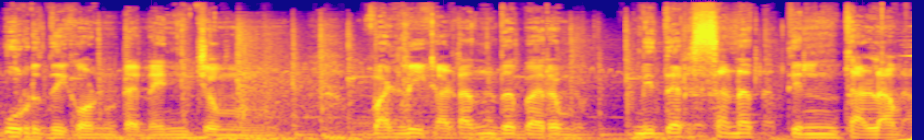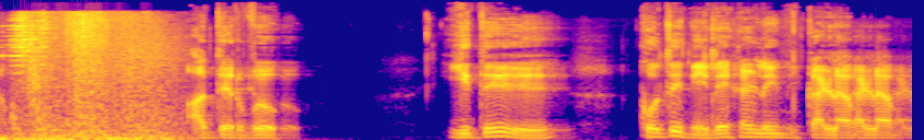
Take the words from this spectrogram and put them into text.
உறுதி கொண்ட நெஞ்சும் வழி கடந்து வரும் நிதர்சனத்தின் தளம். அதிர்வு. இது கொதிநிலைகளின் களவளம்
